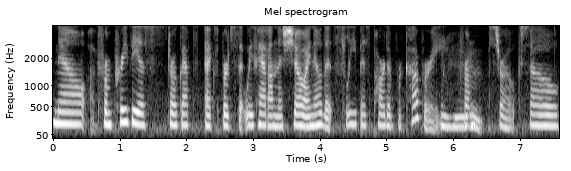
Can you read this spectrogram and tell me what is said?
Now, from previous stroke experts that we've had on this show, I know that sleep is part of recovery from stroke. So,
